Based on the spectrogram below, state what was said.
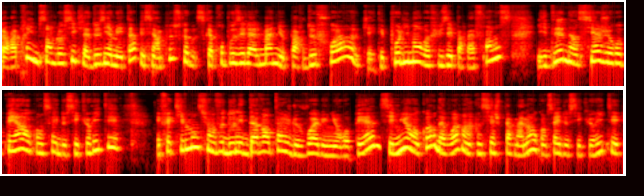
Alors après, il me semble aussi que la deuxième étape, et c'est un peu ce qu'a proposé l'Allemagne par deux fois, qui a été poliment refusé par la France, l'idée d'un siège européen au Conseil de sécurité. Effectivement, si on veut donner davantage de voix à l'Union européenne, c'est mieux encore d'avoir un, siège permanent au Conseil de sécurité.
